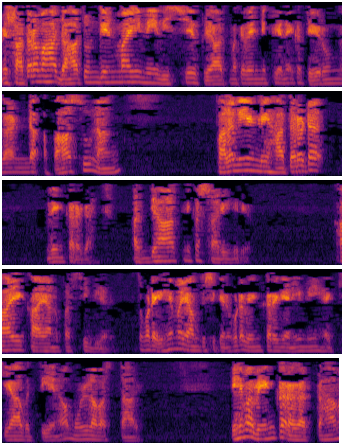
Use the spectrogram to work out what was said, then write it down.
මේ සතර මහා ධාතුන්ගෙන්මයි මේ විශ්වය ක්‍රියාත්මක වෙන්නේ කියන එක තේරුම් ගන්න අපහසු නම් පළමුවෙන් මේ හතරට වෙන් කරගන්න. අධ්‍යාත්මික ශරීරය. කායේ කායानुපස්සී විහෙර. එතකොට එහෙම යම් කිසි කෙනෙකුට වෙන් කර ගැනීමේ හැකියාව තියෙනවා මුල් අවස්ථාවේ. එහෙම වෙන් කරගත්තාම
